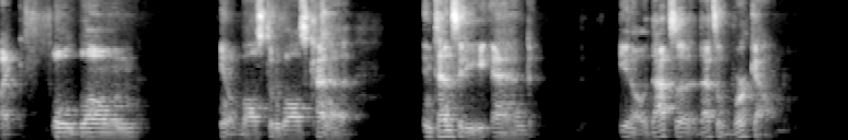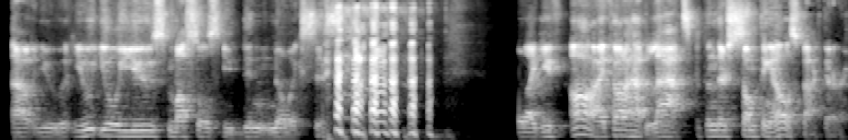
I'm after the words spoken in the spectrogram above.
like full blown, you know, balls to the walls kind of intensity, and you know that's a that's a workout. Now you you you'll use muscles you didn't know exist. like you, oh, I thought I had lats, but then there's something else back there.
